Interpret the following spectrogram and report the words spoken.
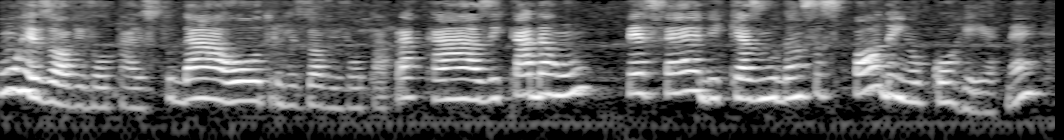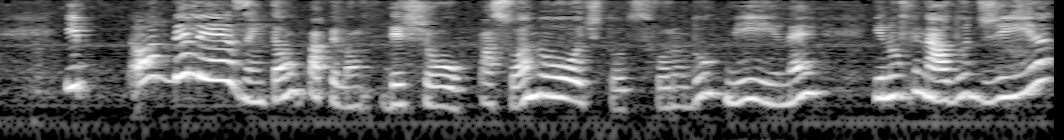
Um resolve voltar a estudar, outro resolve voltar para casa, e cada um percebe que as mudanças podem ocorrer, né? E Oh, beleza, então o papelão deixou, passou a noite, todos foram dormir, né? e no final do dia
